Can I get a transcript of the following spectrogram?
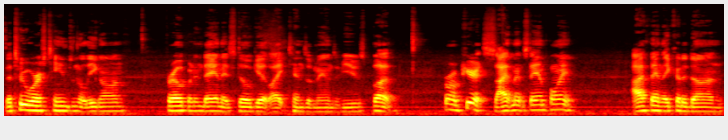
the two worst teams in the league on for opening day and they'd still get like tens of millions of views. But from a pure excitement standpoint, I think they could have done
